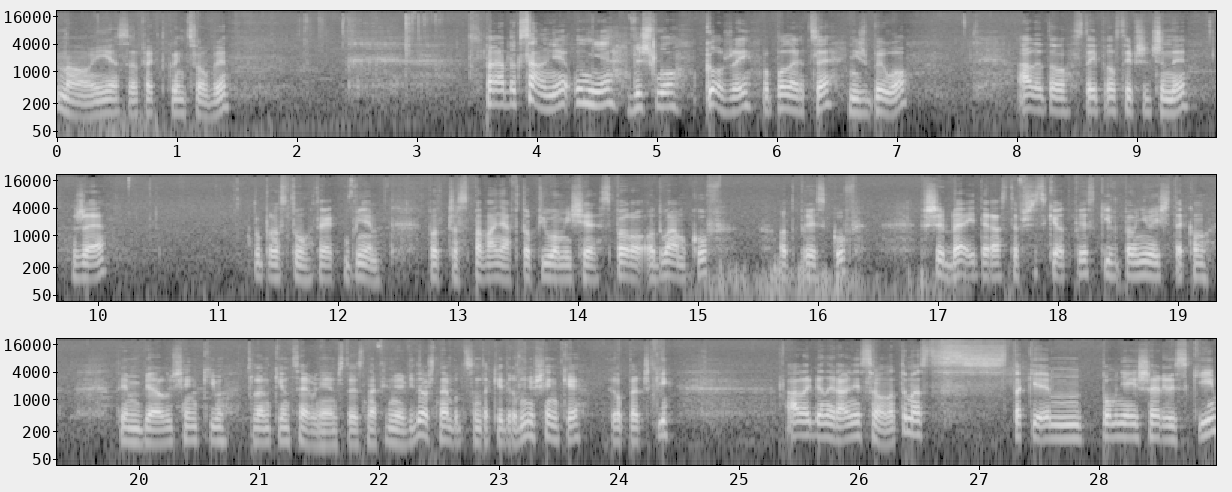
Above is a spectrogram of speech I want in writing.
No i jest efekt końcowy. Paradoksalnie u mnie wyszło gorzej po polerce niż było, ale to z tej prostej przyczyny, że po prostu, tak jak mówiłem, podczas spawania wtopiło mi się sporo odłamków, odprysków w szybę i teraz te wszystkie odpryski wypełniły się taką tym bialusieńkim tlenkiem ceru. Nie wiem, czy to jest na filmie widoczne, bo to są takie drobniusieńkie kropeczki, ale generalnie są. Natomiast takie pomniejsze ryski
